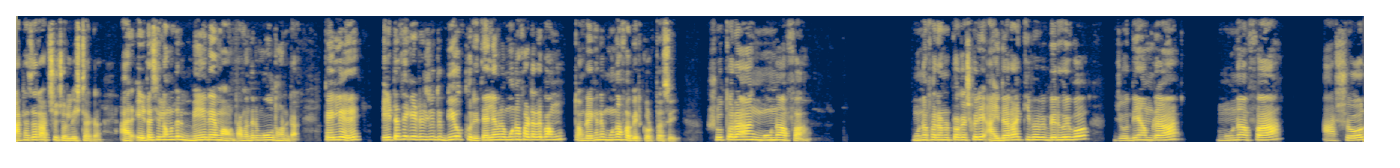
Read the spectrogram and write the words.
আট হাজার আটশো চল্লিশ টাকা। আর এটা ছিল আমাদের মেন অ্যামাউন্ট আমাদের মূলধনটা। তাইলে এটা থেকে এটা যদি বিয়োগ করি, তাইলে আমরা মুনাফাটারে পাবো? তো আমরা এখানে মুনাফা বের করতেছি। সুতরাং মুনাফা, মুনাফার আমরা প্রকাশ করি আই দ্বারা, কীভাবে বের হইব? যদি আমরা মুনাফা আসল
